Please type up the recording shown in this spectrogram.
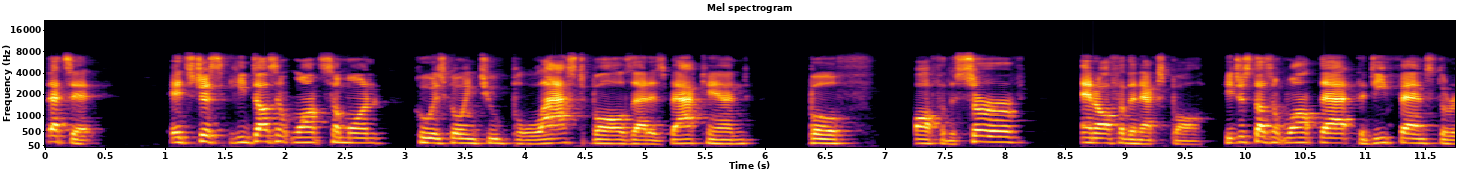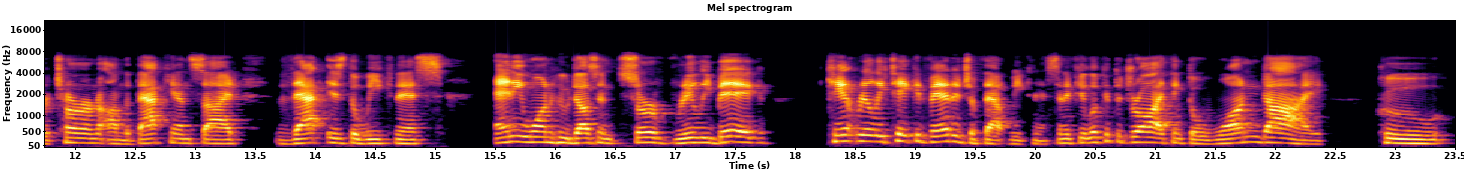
That's it. It's just he doesn't want someone who is going to blast balls at his backhand, both off of the serve and off of the next ball. He just doesn't want that. The defense, the return on the backhand side, that is the weakness. Anyone who doesn't serve really big can't really take advantage of that weakness. And if you look at the draw, I think the one guy who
